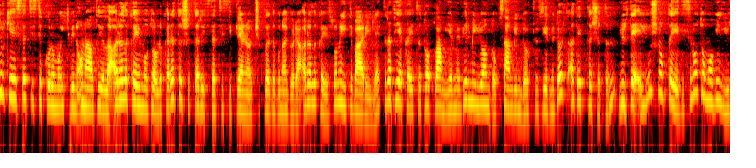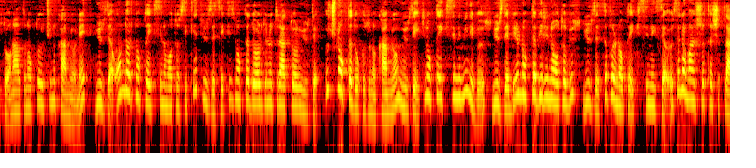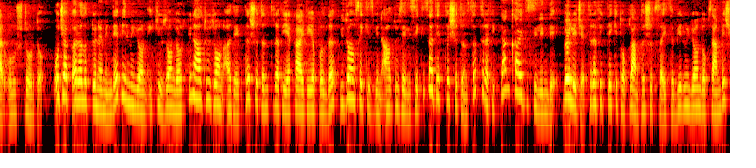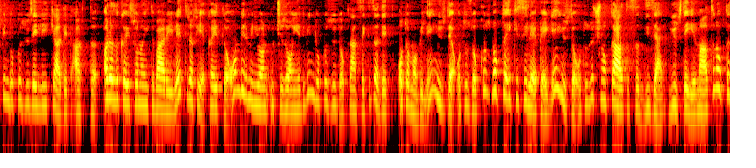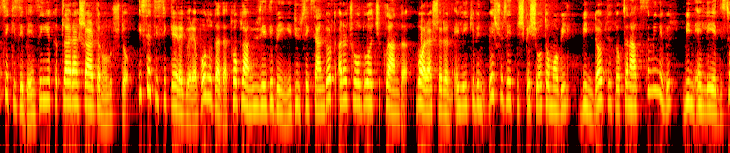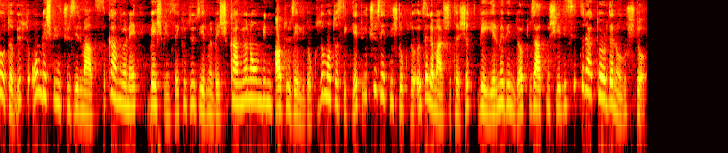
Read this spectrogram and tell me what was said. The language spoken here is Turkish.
Türkiye İstatistik Kurumu 2016 yılı Aralık ayı motorlu kara taşıtları istatistiklerini açıkladı. Buna göre Aralık ayı sonu itibariyle trafiğe kayıtlı toplam 21 milyon 90 bin 424 adet taşıtın %53.7'sini otomobil, %16.3'ünü kamyonet, %14.2'sini motosiklet, %8.4'ünü traktör, %3.9'unu kamyon, %2.2'sini minibüs, %1.1'ini otobüs, %0.2'sini ise özel amaçlı taşıtlar oluşturdu. دو Ocak-Aralık döneminde 1 milyon 214 bin 610 adet taşıtın trafiğe kaydı yapıldı. 118 bin 658 adet taşıtın ise trafikten kaydı silindi. Böylece trafikteki toplam taşıt sayısı 1 milyon 95 bin 952 adet arttı. Aralık ayı sonu itibariyle trafiğe kayıtlı 11 milyon 317 bin 998 adet otomobilin %39.2'si LPG, %33.6'sı dizel, %26.8'i benzin yakıtlı araçlar araçlardan oluştu. İstatistiklere göre Bolu'da da toplam 107.784 araç olduğu açıklandı. Bu araçların 52.575'i otomobil, 1496'sı minibüs, 1057'si otobüs, 15.326'sı kamyonet, 5.825'i kamyon, 10.659'u motosiklet, 379'u özel amaçlı taşıt ve 20.467'si traktörden oluştu.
